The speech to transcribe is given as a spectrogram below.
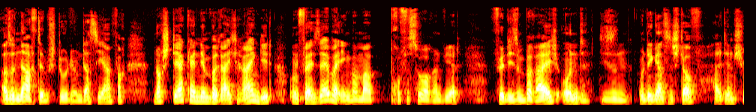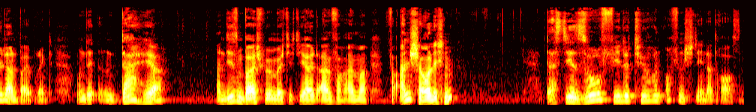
Also nach dem Studium, dass sie einfach noch stärker in den Bereich reingeht und vielleicht selber irgendwann mal Professorin wird für diesen Bereich und diesen und den ganzen Stoff halt den Schülern beibringt. Und, und daher, an diesem Beispiel möchte ich dir halt einfach einmal veranschaulichen, dass dir so viele Türen offen stehen da draußen.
